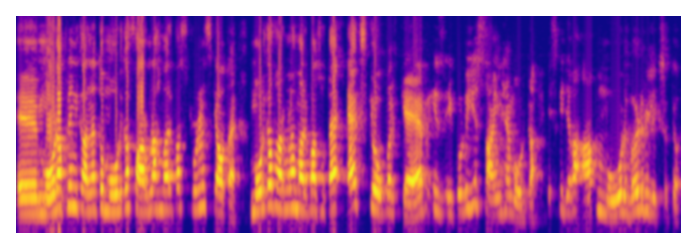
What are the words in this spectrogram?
मोड आपने निकालना है तो मोड का फार्मूला हमारे पास स्टूडेंट्स क्या होता है? मोड का फार्मूला हमारे पास होता है एक्स के ऊपर कैप इज़ इक्वल टू ये साइन है मोड का। इसकी जगह आप मोड वर्ड भी लिख सकते हो।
